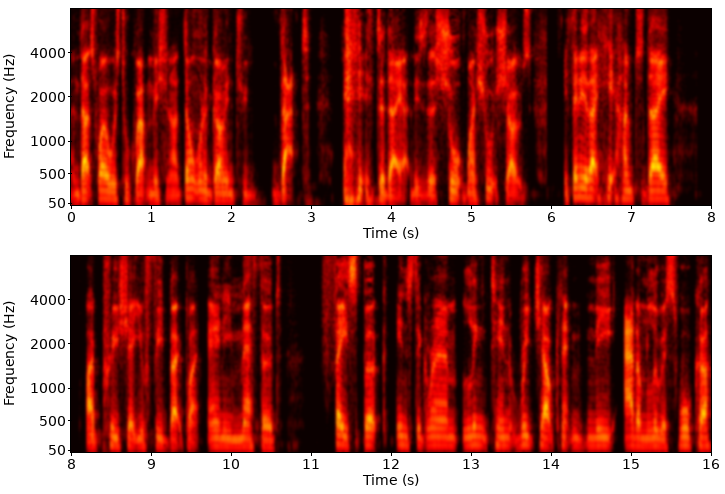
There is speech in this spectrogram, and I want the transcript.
And that's why I always talk about mission. I don't want to go into that today. These are the short my short shows. If any of that hit home today, I appreciate your feedback by any method. Facebook, Instagram, LinkedIn, reach out, connect with me, Adam Lewis Walker.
